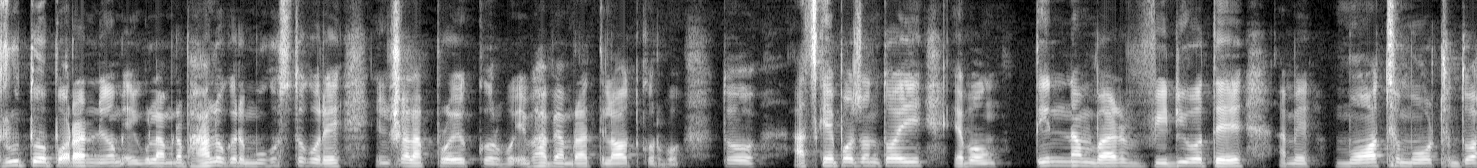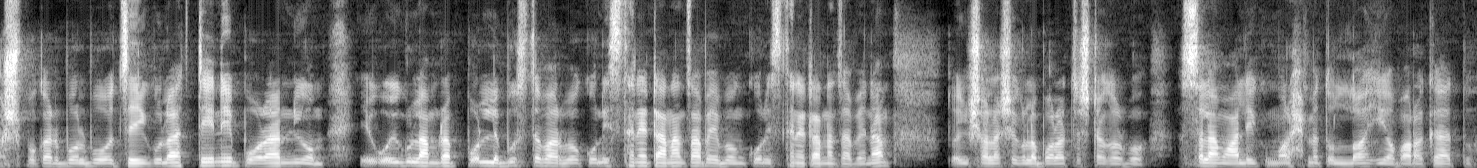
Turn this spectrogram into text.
দ্রুত পড়ার নিয়ম, এগুলো আমরা ভালো করে মুখস্থ করে ইনশাল্লাহ প্রয়োগ করব। এভাবে আমরা তেলাওয়াত করব। তো আজকে পর্যন্তই এবং তিন নাম্বার ভিডিওতে আমি মথ মোট দশ প্রকার বলব, যেইগুলা টেনে পড়ার নিয়ম ওইগুলো আমরা পড়লে বুঝতে পারব কোন স্থানে টানা যাবে এবং কোন স্থানে টানা যাবে না। তো ইনশাল্লাহ সেগুলো বলার চেষ্টা করব। আসসালামু আলাইকুম রহমতুল্লাহি বারাকাতুহ।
